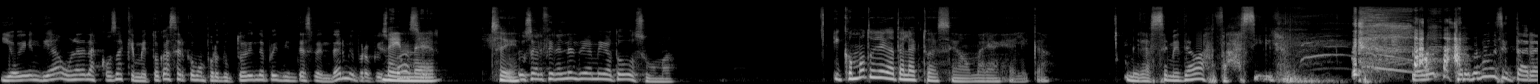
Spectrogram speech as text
y hoy en día una de las cosas que me toca hacer como productor independiente es vender mi propio espacio. Vender, sí. Entonces, al final del día, amiga, todo suma. ¿Y cómo tú llegaste a la actuación, María Angélica? Mira, se me daba fácil. pero, pero, debo citar a,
